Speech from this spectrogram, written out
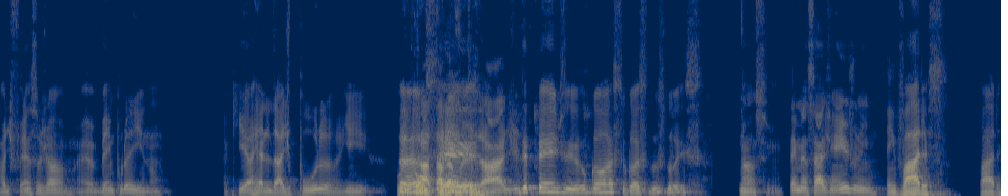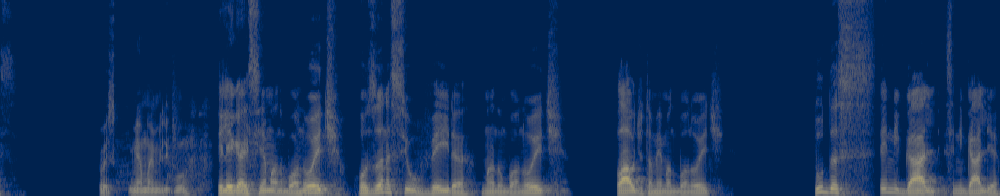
A diferença já é bem por aí, não? Aqui é a realidade pura e o É, tratar da é. verdade. Depende, eu gosto, gosto dos dois. Ah, sim. Tem mensagem aí, Juninho? Tem várias. Várias. Pois minha mãe me ligou. Tele Garcia manda um boa noite. Rosana Silveira manda um boa noite. Cláudio também manda um boa noite. Duda Senigal... Senigalia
